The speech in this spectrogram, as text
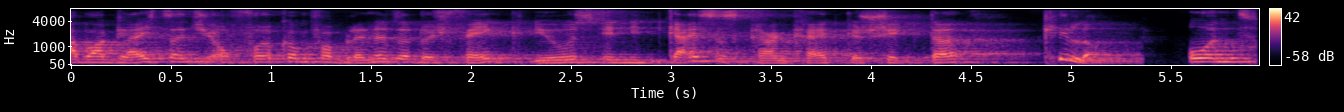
aber gleichzeitig auch vollkommen verblendeter durch Fake News in die Geisteskrankheit geschickter Killer. Und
